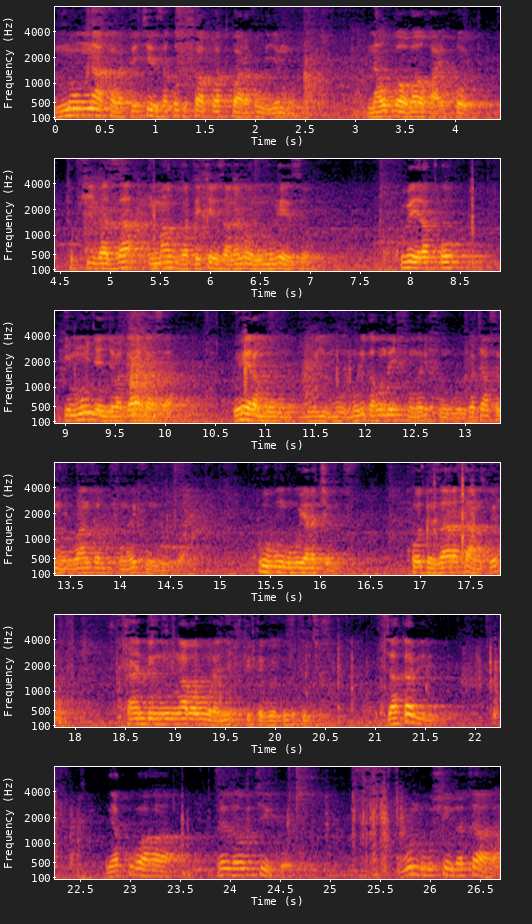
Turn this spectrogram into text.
n'umwaka batekereza ko dushobora kuba twarahuriyemo nawe ubwabo bawuhaye kode. Tukibaza impamvu batekereza nanone umuhezo kubera ko impungenge bagaragaza guhera mu- mu- mu- muri gahunda y'ifunga rifungurwa cyangwa se mu rubanza rw'ifunga rifungurwa kuri ubu ngubu yarakemutse. Kode zaratanzwe kandi nk'ababuranyi twiteguye kuzikurikiza. Icya kabiri nyakubahwa perezida w'urukiko ubundi ubushinjacyaha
